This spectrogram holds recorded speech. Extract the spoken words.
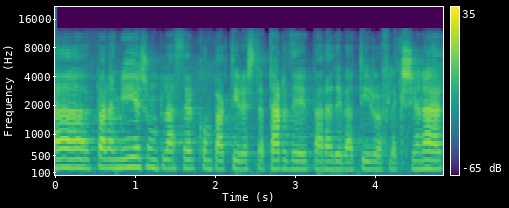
Ah, para mí es un placer compartir esta tarde para debatir, reflexionar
